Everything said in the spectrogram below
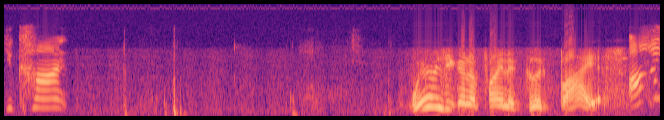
you can't. Where is he going to find a good bias? I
